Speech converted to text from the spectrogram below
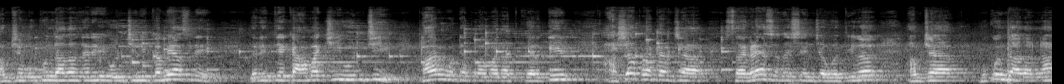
आमचे मुकुंदादा जरी उंचीने कमी असले तरी ते कामाची उंची फार मोठ्या प्रमाणात करतील. अशा प्रकारच्या सगळ्या सदस्यांच्या वतीनं आमच्या मुकुंददादांना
